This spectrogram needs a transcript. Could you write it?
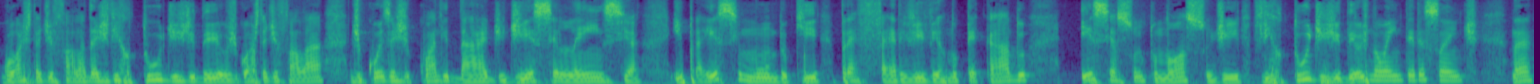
gosta de falar das virtudes de Deus, gosta de falar de coisas de qualidade, de excelência. E para esse mundo que prefere viver no pecado, esse assunto nosso de virtudes de Deus não é interessante, né?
